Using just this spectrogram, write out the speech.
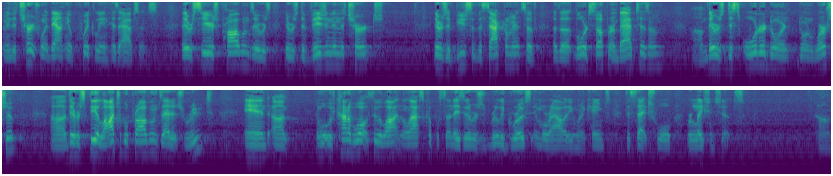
I mean, the church went downhill quickly in his absence. There were serious problems, there was, there was division in the church, there was abuse of the sacraments of, of the Lord's Supper and baptism, um, there was disorder during, during worship, uh, there was theological problems at its root. And um, and what we've kind of walked through a lot in the last couple Sundays, there was really gross immorality when it came to sexual relationships. Um,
